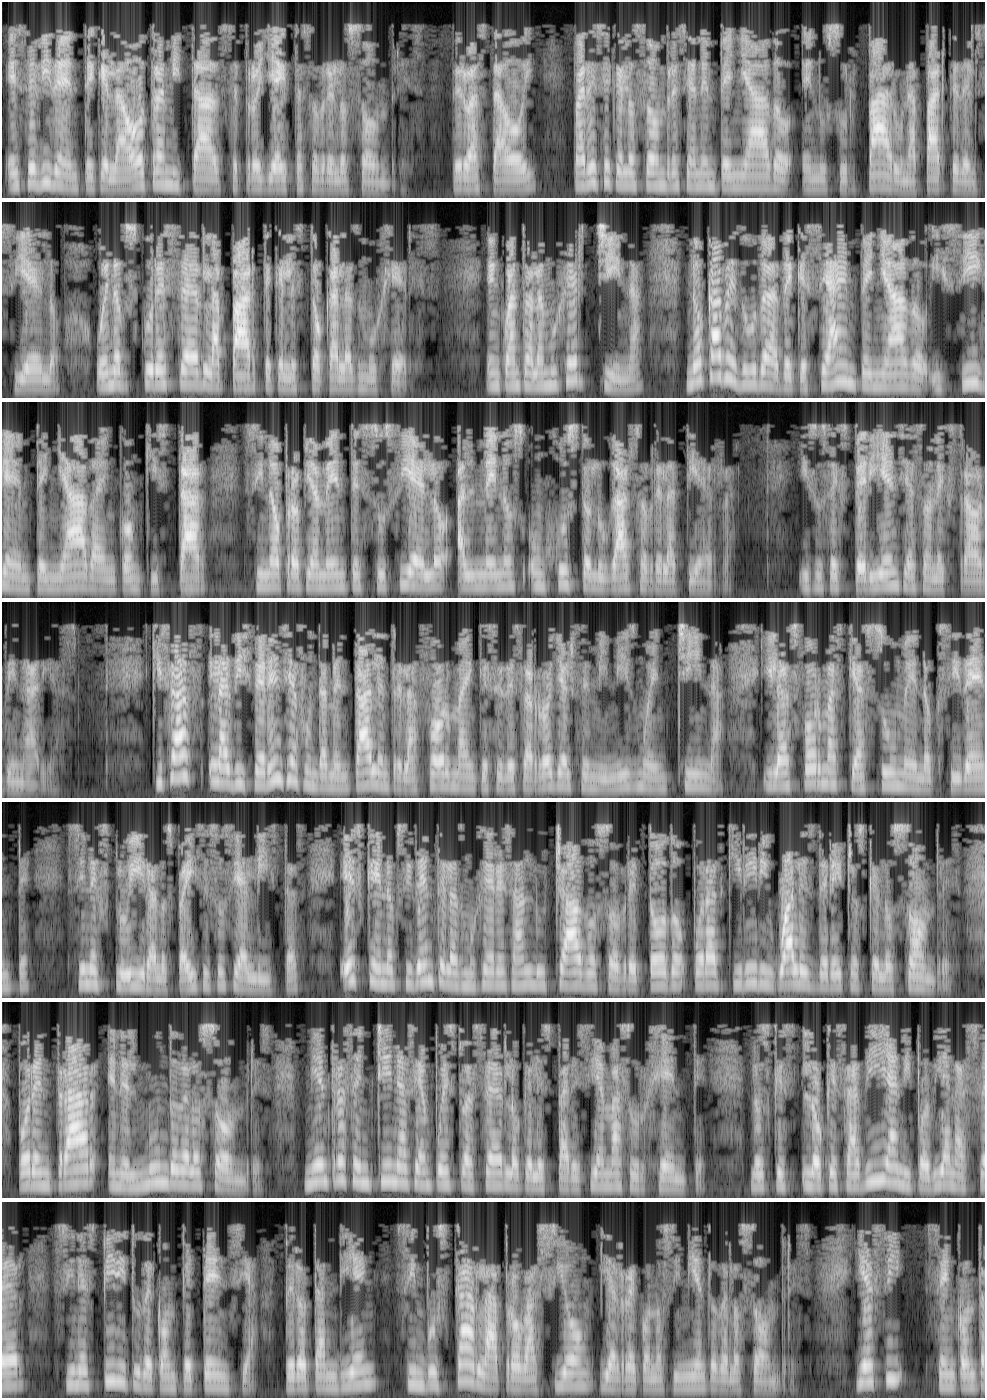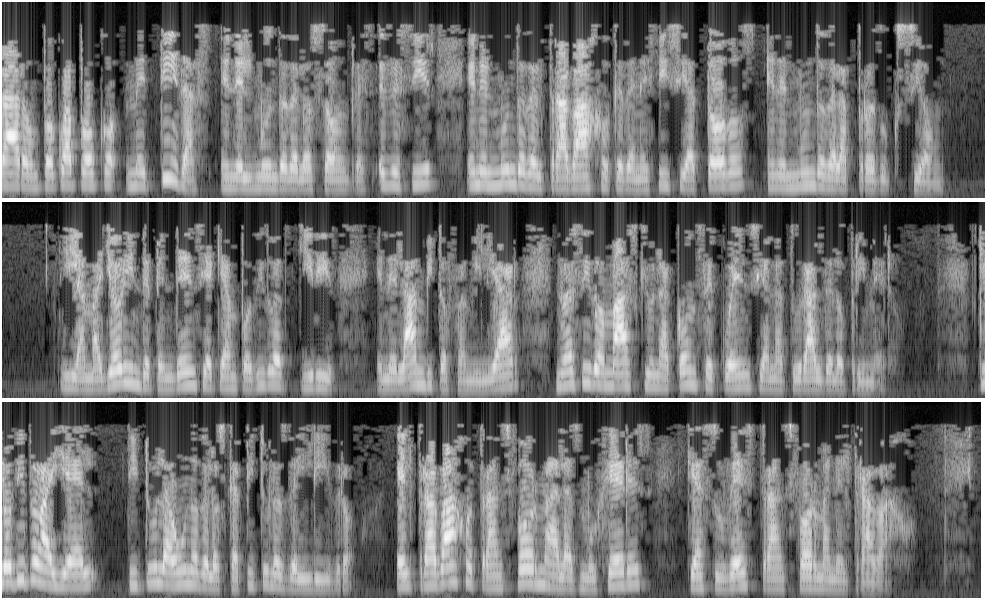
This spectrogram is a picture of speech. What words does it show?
Es evidente que la otra mitad se proyecta sobre los hombres, pero hasta hoy parece que los hombres se han empeñado en usurpar una parte del cielo o en obscurecer la parte que les toca a las mujeres. En cuanto a la mujer china, no cabe duda de que se ha empeñado y sigue empeñada en conquistar, si no propiamente su cielo, al menos un justo lugar sobre la tierra. Y sus experiencias son extraordinarias. Quizás la diferencia fundamental entre la forma en que se desarrolla el feminismo en China y las formas que asume en Occidente sin excluir a los países socialistas, es que en Occidente las mujeres han luchado sobre todo por adquirir iguales derechos que los hombres, por entrar en el mundo de los hombres, mientras en China se han puesto a hacer lo que les parecía más urgente, lo que sabían y podían hacer sin espíritu de competencia, pero también sin buscar la aprobación y el reconocimiento de los hombres. Y así se encontraron poco a poco metidas en el mundo de los hombres, es decir, en el mundo del trabajo que beneficia a todos, en el mundo de la producción. Y la mayor independencia que han podido adquirir en el ámbito familiar no ha sido más que una consecuencia natural de lo primero. Claudie Ayel titula uno de los capítulos del libro El trabajo transforma a las mujeres que a su vez transforman el trabajo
